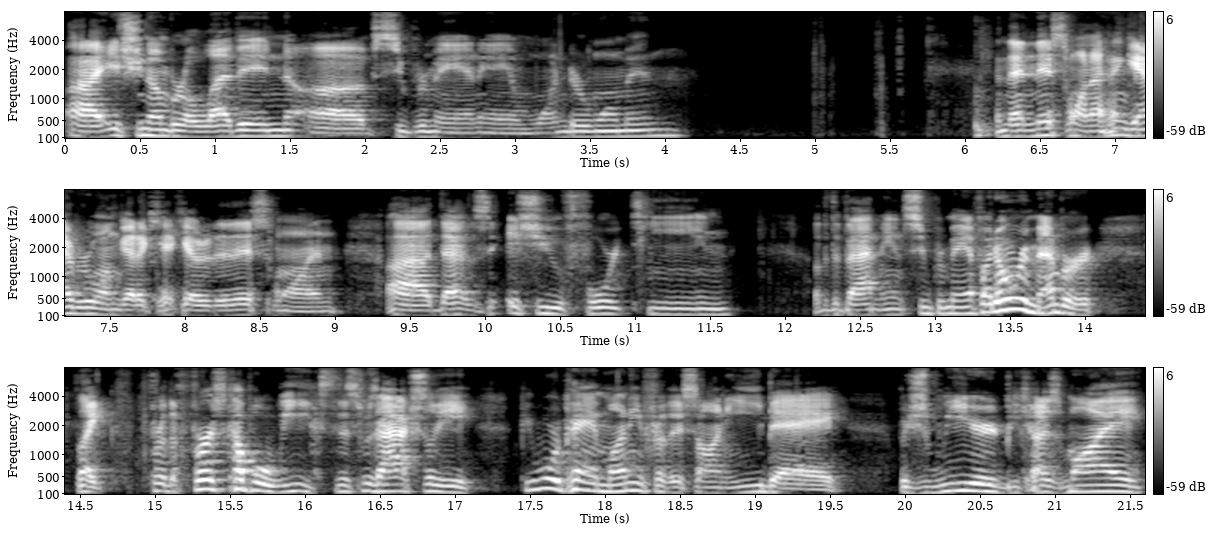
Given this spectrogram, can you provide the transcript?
Uh, issue number 11 of Superman and Wonder Woman. And then this one, I think everyone got a kick out of this one. Uh, that was issue 14 of the Batman Superman. If I don't remember, like for the first couple weeks, this was actually people were paying money for this on eBay, which is weird because my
